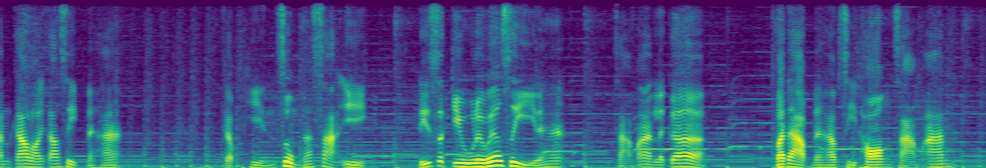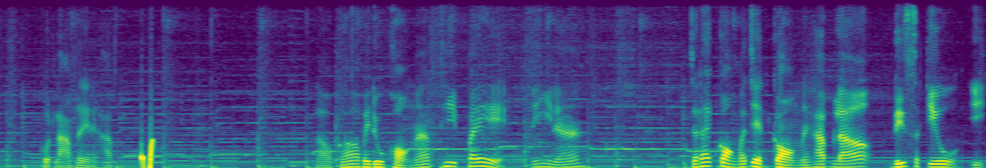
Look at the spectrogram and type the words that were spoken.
3,990 นะฮะ กับหินสุ่มทักษะอีก ดิสกิลเลเวล 4 นะฮะ 3 อันแล้วก็ประดับนะครับ สีทอง 3 อัน กดรับเลยนะครับ เราก็ไปดูของนะที่เป้ นี่นะ จะได้กล่องมา 7 กล่องนะครับ แล้วดิสกิลอีก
